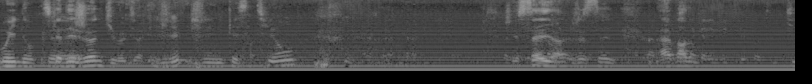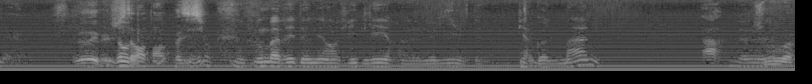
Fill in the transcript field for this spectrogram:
Oui, donc. Est-ce qu'il y a des euh, jeunes qui veulent dire J'ai une question. J'essaye, hein, j'essaye. Ah, pardon. Oui, mais justement, par opposition. Vous, m'avez donné envie de lire euh, le livre Pierre Goldman. Ah, Euh, je vous vois.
